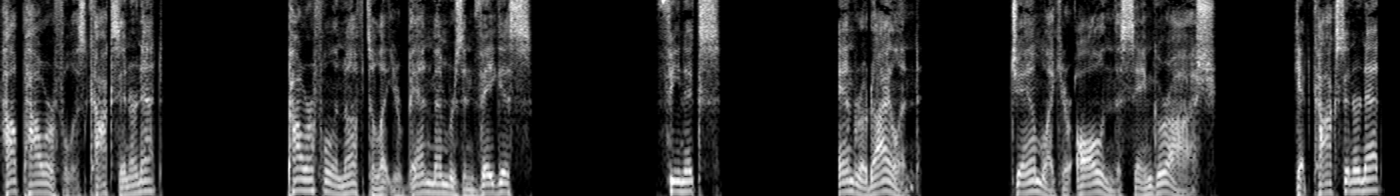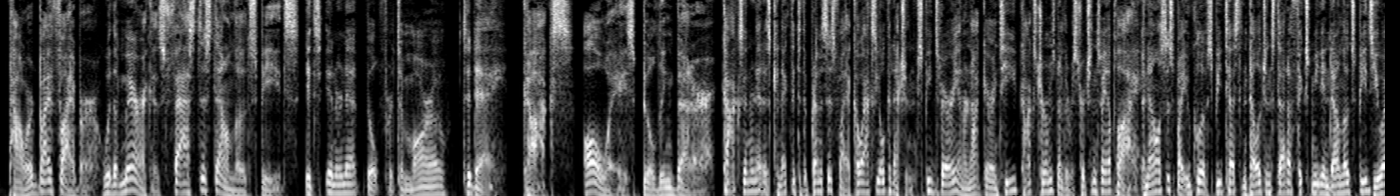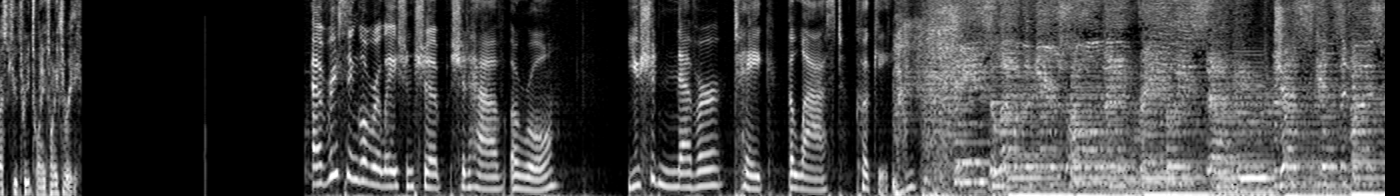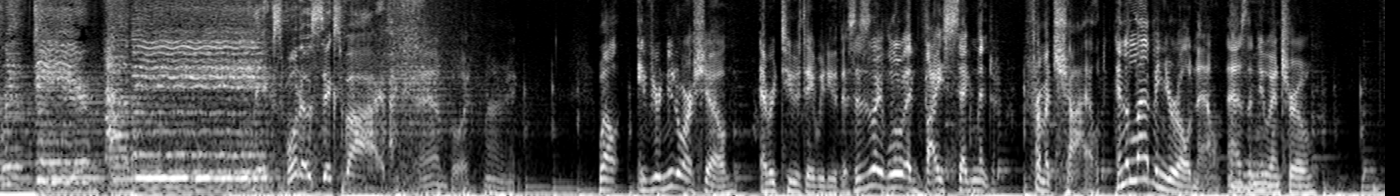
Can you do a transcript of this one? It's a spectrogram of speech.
How powerful is Cox Internet? Powerful enough to let your band members in Vegas, Phoenix, and Rhode Island jam like you're all in the same garage. Get Cox Internet powered by fiber with America's fastest download speeds. It's internet built for tomorrow, today. Cox, always building better. Cox Internet is connected to the premises via coaxial connection. Speeds vary and are not guaranteed. Cox terms and other restrictions may apply. Analysis by Ookla Speed Test Intelligence Data. Fixed median download speeds. US Q3 2023. Every single relationship should have a rule. You should never take the last cookie. She's 11 years old and really savvy. Just gets advice with Dear Abby. Mix 1065. Oh boy. All right. Well, if you're new to our show, every Tuesday we do this. This is like a little advice segment from a child, an 11 year old now, as the new intro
